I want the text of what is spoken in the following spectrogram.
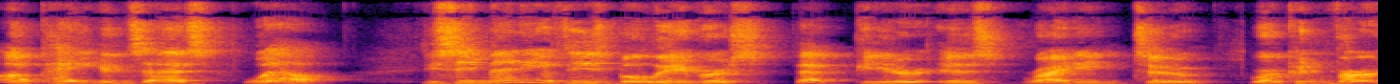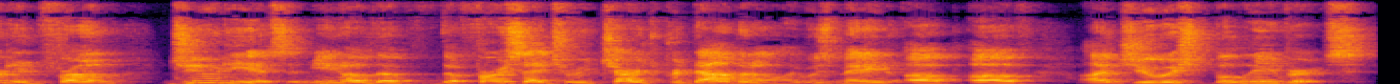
uh, pagans as well. You see, many of these believers that Peter is writing to were converted from Judaism. You know, the, the first century church predominantly was made up of uh, Jewish believers.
